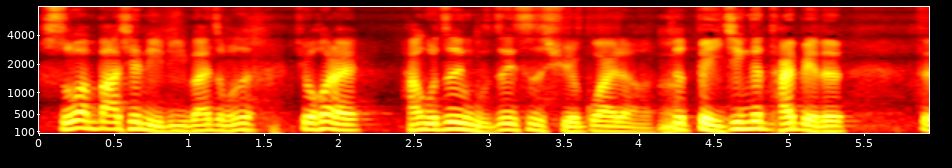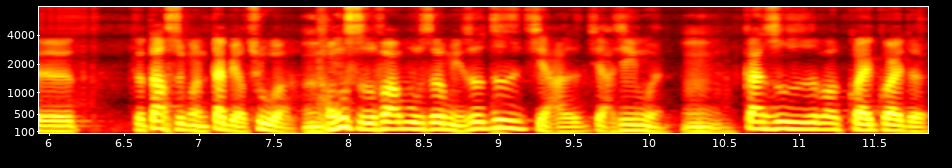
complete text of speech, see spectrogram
十万八千里，李白怎么是？就后来韩国政府这次学乖了，就北京跟台北的的的大使馆代表处啊，同时发布声明说这是假的假新闻。嗯，《甘肃日报》乖乖的。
